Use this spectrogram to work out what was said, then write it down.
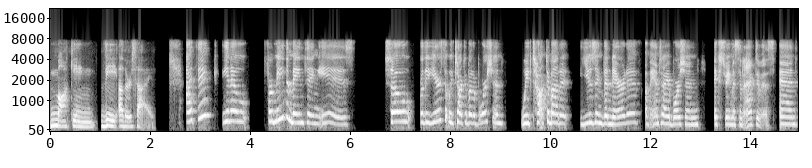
mocking the other side i think you know for me the main thing is so for the years that we've talked about abortion we've talked about it using the narrative of anti-abortion extremists and activists and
